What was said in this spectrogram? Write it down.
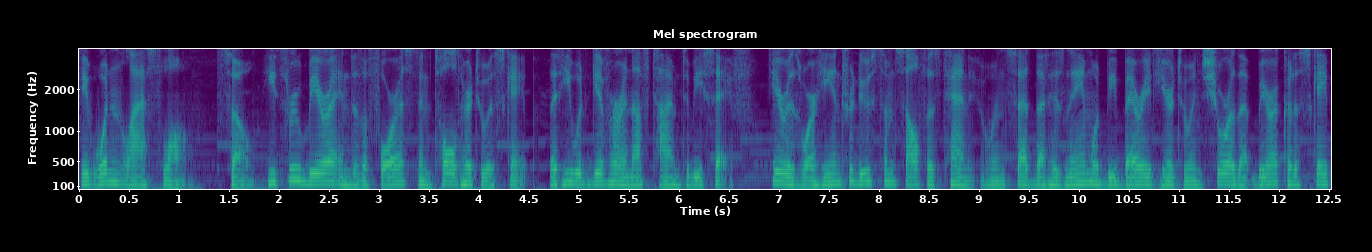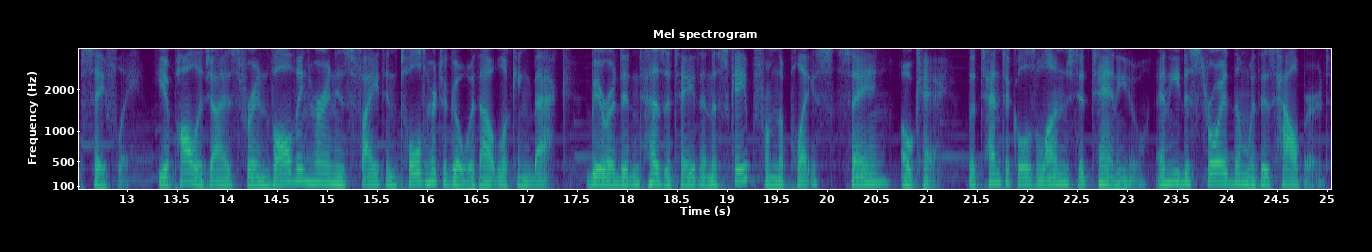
it wouldn't last long. So, he threw Bira into the forest and told her to escape, that he would give her enough time to be safe. Here is where he introduced himself as Tanyu and said that his name would be buried here to ensure that Bira could escape safely. He apologized for involving her in his fight and told her to go without looking back. Bira didn't hesitate and escaped from the place, saying, okay. The tentacles lunged at Tanyu, and he destroyed them with his halberd.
